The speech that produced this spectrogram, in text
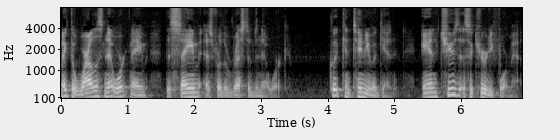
make the wireless network name the same as for the rest of the network. Click Continue again, and choose a security format.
